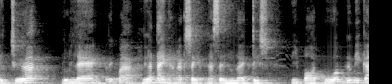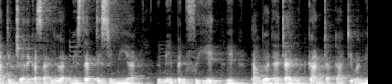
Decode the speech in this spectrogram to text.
ติดเชื้อรุนแรงเรียกว่าเนื้อใต้หนังอักเสบนะเซลลูไลติสมีปอดบวม หรือมีการติดเชื้อในกระแสเลือด มีเซปติซิเมีย หรือมีเป็นฝีมีทางเดินหายใจอุดกั้น จากการที่มันมี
